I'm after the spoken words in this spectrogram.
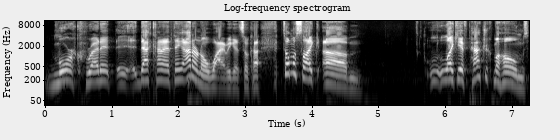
more credit, eh, that kind of thing. I don't know why we get so caught. It's almost like um, like if Patrick Mahomes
